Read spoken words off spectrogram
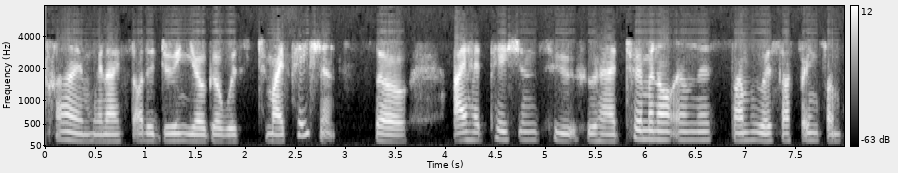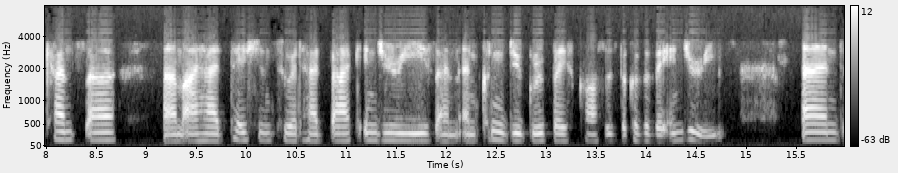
time when I started doing yoga was to my patients. So I had patients who, who had terminal illness, some who were suffering from cancer. Um, I had patients who had had back injuries and, and couldn't do group-based classes because of their injuries. And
